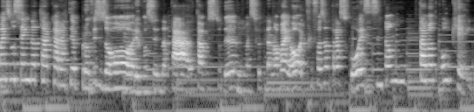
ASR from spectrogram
mas você ainda tá caráter provisório, você ainda tá. Eu tava estudando, mas fui para Nova York, fui fazer outras coisas, então tava ok.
